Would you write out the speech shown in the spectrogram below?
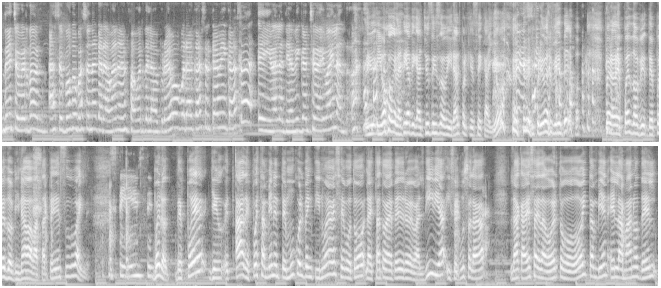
De hecho, perdón, hace poco pasó una caravana en favor de la prueba por acá cerca de mi casa e iba la tía Pikachu ahí bailando. Y, ojo que la tía Pikachu se hizo viral porque se cayó en el primer video. Pero después, después dominaba bastante de su baile. Sí, sí. Bueno, después, ah, después también en Temuco el 29 se votó la estatua de Pedro de Valdivia y se puso la, la cabeza de Dagoberto Godoy también en la mano del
